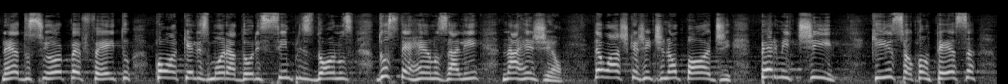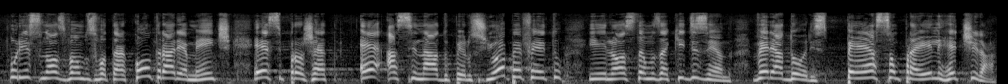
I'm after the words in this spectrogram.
né, do senhor prefeito com aqueles moradores simples, donos dos terrenos ali na região. Então, acho que a gente não pode permitir que isso aconteça, por isso nós vamos votar contrariamente. Esse projeto é assinado pelo senhor prefeito e nós estamos aqui dizendo, vereadores, peçam para ele retirar.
